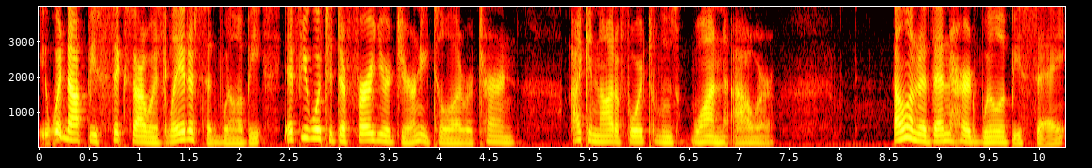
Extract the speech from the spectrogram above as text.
It would not be six hours later, said Willoughby, if you were to defer your journey till I return. I cannot afford to lose one hour. Elinor then heard Willoughby say,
